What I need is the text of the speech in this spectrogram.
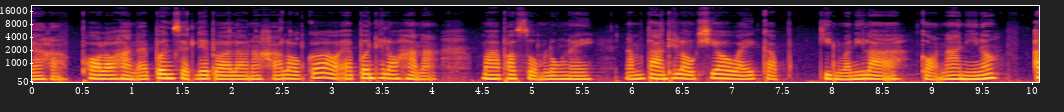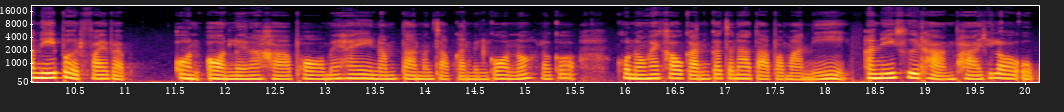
เงี้ยค่ะ พอเราหั่นแอปเปิลเสร็จเรียบร้อยแล้วนะคะ เราก็เอาแอปเปิลที่เราหั่นอะมาผสมลงในน้ำตาลที่เราเคี่ยวไว้กับกลิ่นวานิลาก่อนหน้านี้เนาะอันนี้เปิดไฟแบบ อ่อนๆเลยนะคะ พอไม่ให้น้ำตาลมันจับกันเป็นก้อนเนาะแล้วก็คนน้องให้เข้ากันก็จะหน้าตาประมาณนี้ อันนี้คือฐานพายที่เราอบ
